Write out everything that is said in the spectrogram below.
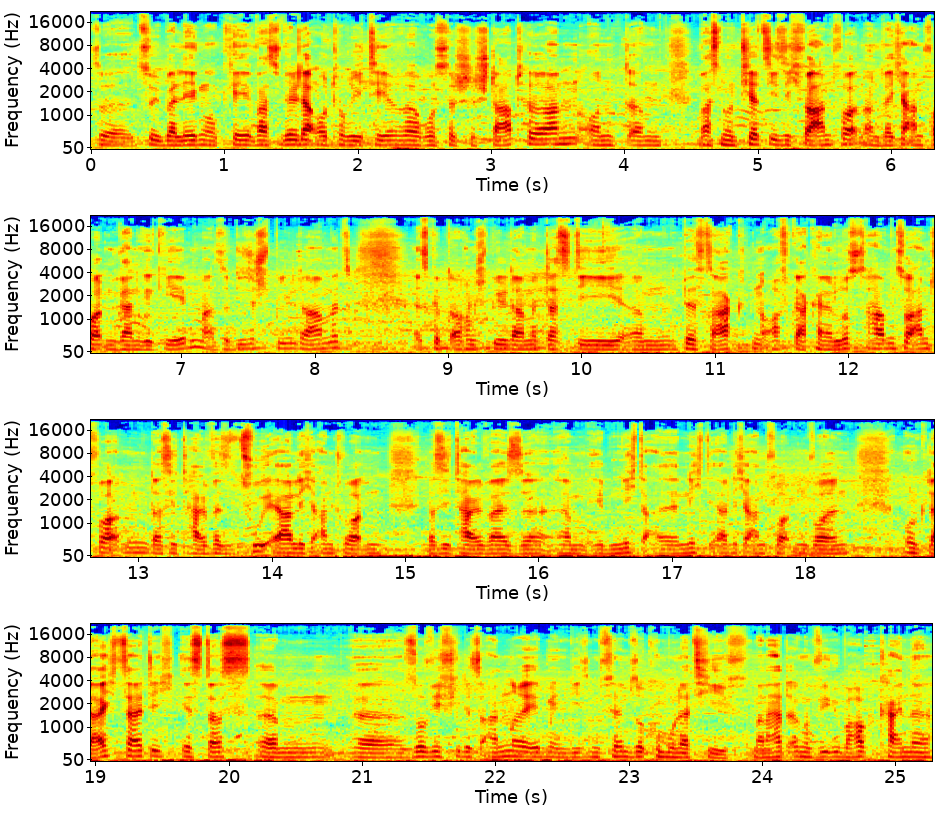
zu, zu, überlegen, okay, was will der autoritäre russische Staat hören und ähm, was notiert sie sich für Antworten und welche Antworten werden gegeben. Also dieses Spiel damit. Es gibt auch ein Spiel damit, dass die ähm, Befragten oft gar keine Lust haben zu antworten, dass sie teilweise zu ehrlich antworten, dass sie teilweise ähm, eben nicht, äh, nicht ehrlich antworten wollen. Und gleichzeitig ist das, ähm, äh, so wie vieles andere eben in diesem Film, so kumulativ. Man hat irgendwie überhaupt keine,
